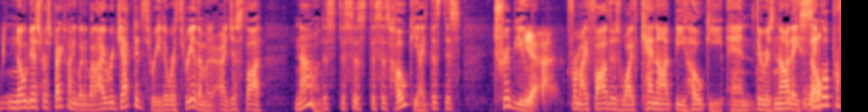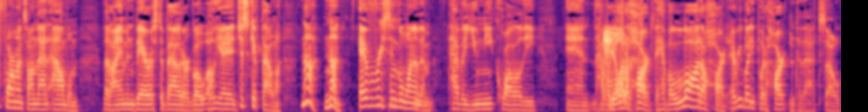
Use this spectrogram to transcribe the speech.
no disrespect to anybody, but I rejected three. There were three of them. I just thought, no, this this is this is hokey. I, this this tribute yeah. for my father's wife cannot be hokey, and there is not a single performance on that album that I am embarrassed about or go, oh yeah, yeah just skip that one. No, none every single one of them have a unique quality and have a lot of heart. They have a lot of heart. Everybody put heart into that. So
